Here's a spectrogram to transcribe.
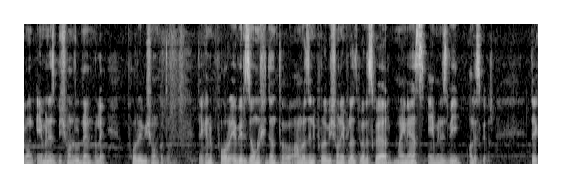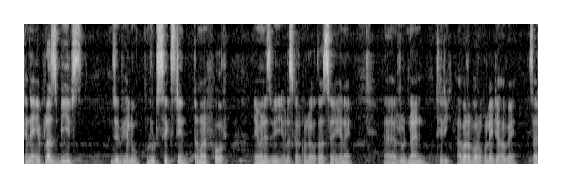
এবং এ মাইনাস বি সমান রুট নাইন হলে ফোর এ বি সমান কত? তো এখানে ফোর এবির যে অনুসিদ্ধান্ত, আমরা জানি ফোর এবি সমান A plus B all square minus A minus B all square তো এখানে এ প্লাস বির যে ভ্যালু রুট সিক্সটিন তার মানে four A minus B all square করলে কত আছে? এখানে রুট নাইন থ্রি আবার বড় করলে এটা হবে চার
